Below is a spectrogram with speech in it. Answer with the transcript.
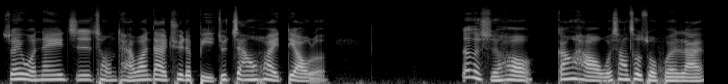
所以我那一支从台湾带去的笔就这样坏掉了。那个时候。刚好我上厕所回来，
